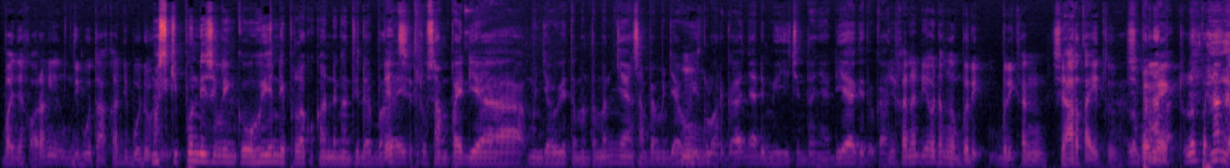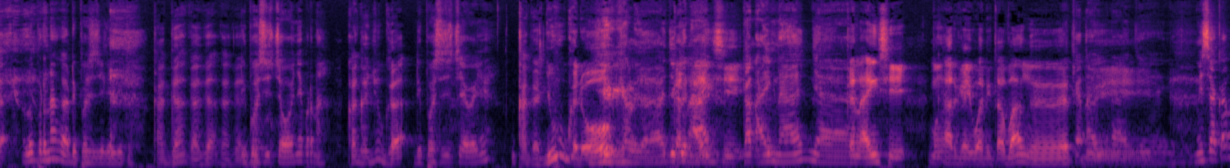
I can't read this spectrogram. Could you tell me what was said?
banyak orang yang dibutakan dibodohi? Meskipun diselingkuhin, diperlakukan dengan tidak baik, terus sampai dia menjauhi teman-temannya, sampai menjauhi keluarganya demi cintanya dia gitu kan. ya karena dia udah ngeberi berikan si harta itu si Lu pernah bebek lu pernah nggak? Lu pernah nggak di posisi kayak gitu? kagak kagak kagak. Di posisi cowoknya pernah? kagak juga. Di posisi ceweknya? kagak juga dong. Iya kali aja kan kan aing aing sih. kan aing nanya. Kan aing sih menghargai wanita banget kan aing nanya gitu. Misalkan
